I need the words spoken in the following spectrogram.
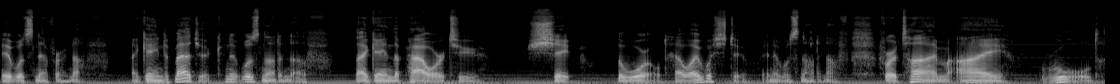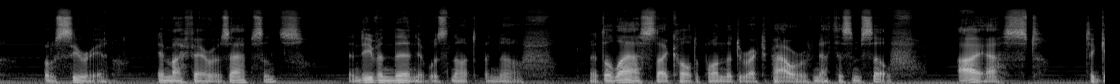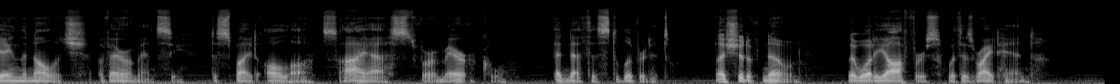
It was never enough. I gained magic, and it was not enough. I gained the power to shape the world how I wished to, and it was not enough. For a time, I ruled Osirion in my pharaoh's absence, and even then it was not enough. At the last, I called upon the direct power of Nethys himself. I asked to gain the knowledge of aeromancy. Despite all odds, I asked for a miracle, and Nethys delivered it. I should have known that what he offers with his right hand,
